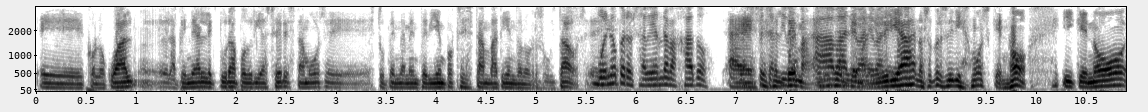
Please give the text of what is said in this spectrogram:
Eh, con lo cual, eh, la primera lectura podría ser estamos eh, estupendamente bien porque se están batiendo los resultados. bueno, pero se habían rebajado. ese es el tema. Ah, vale, Vale, nosotros diríamos que no y que no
